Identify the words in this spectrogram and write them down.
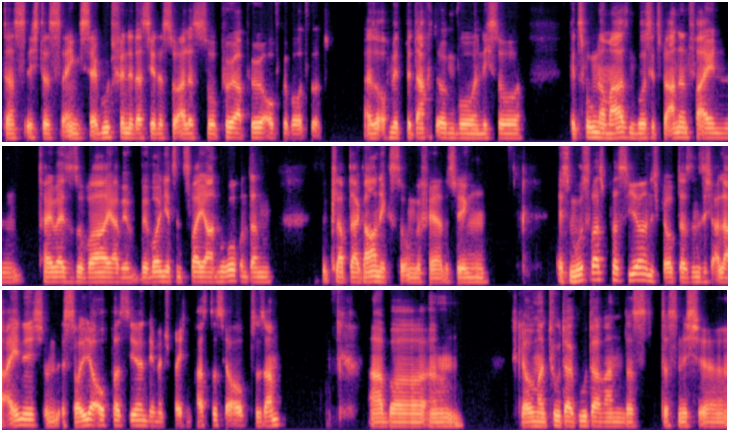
dass ich das eigentlich sehr gut finde, dass hier das so alles so peu à peu aufgebaut wird. Also auch mit Bedacht irgendwo und nicht so gezwungenermaßen, wo es jetzt bei anderen Vereinen teilweise so war, ja, wir, wir wollen jetzt in zwei Jahren hoch und dann klappt da gar nichts so ungefähr. Deswegen, es muss was passieren. Ich glaube, da sind sich alle einig und es soll ja auch passieren. Dementsprechend passt das ja auch zusammen. Aber ähm, ich glaube, man tut da gut daran, das, das nicht äh,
